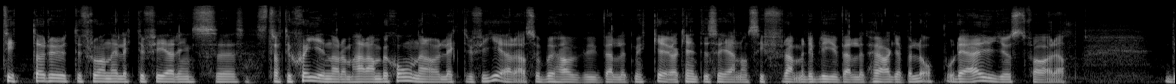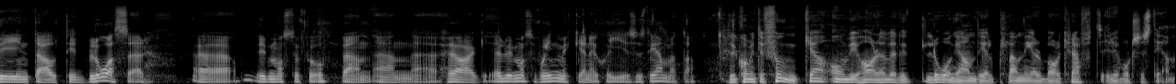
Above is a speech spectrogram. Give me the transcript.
tittar du utifrån elektrifieringsstrategin och de här ambitionerna att elektrifiera så behöver vi väldigt mycket. Jag kan inte säga någon siffra, men det blir ju väldigt höga belopp. Och det är ju just för att det inte alltid blåser. Eh, vi måste få upp en, en hög, eller vi måste få in mycket energi i systemet. Då. Det kommer inte funka om vi har en väldigt låg andel planerbar kraft i vårt system?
